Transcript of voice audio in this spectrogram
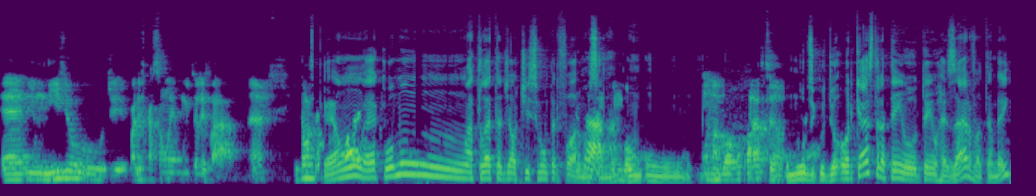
é, e um nível de qualificação é muito elevado, né? Então, assim, é, um, é como um atleta de altíssima performance, né? Um bom, um, uma boa comparação. Um músico de orquestra tem o, tem o reserva também?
